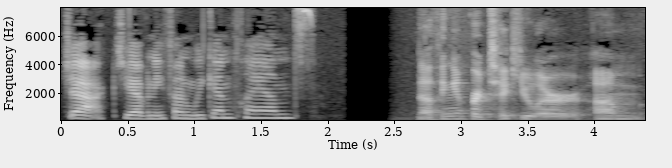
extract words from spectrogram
Jack, do you have any fun weekend plans? Nothing in particular. Um,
